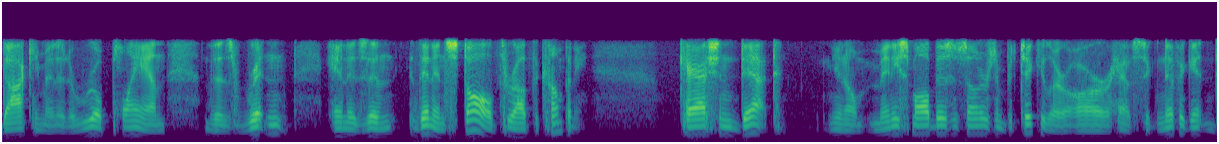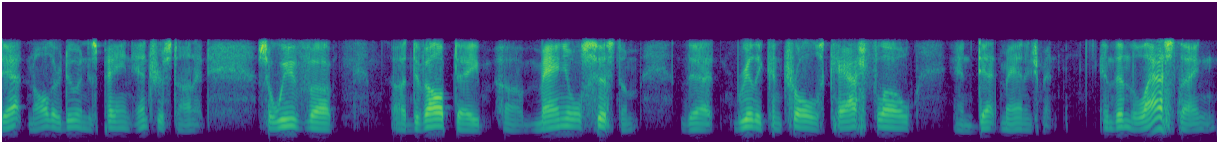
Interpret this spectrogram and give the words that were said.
documented, a real plan that is written and is in, then installed throughout the company. Cash and debt you know many small business owners in particular are have significant debt and all they're doing is paying interest on it so we've uh, uh, developed a uh, manual system that really controls cash flow and debt management. And then the last thing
